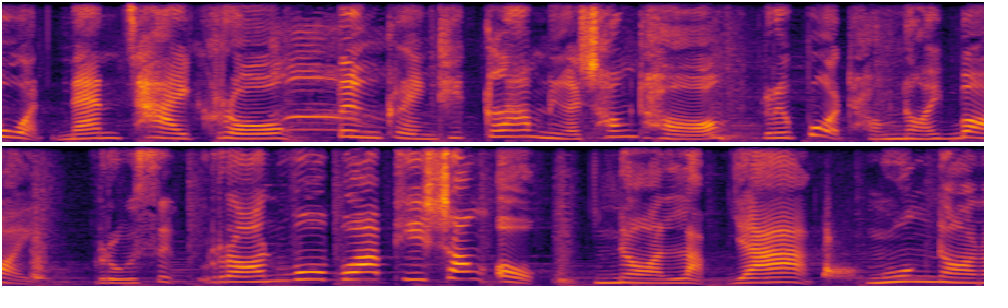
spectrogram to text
ปวดแน่นชายโครง ตึงเกร็งที่กล้ามเนื้อช่องท้อง หรือปวดท้องน้อยบ่อย รู้สึกร้อนวูบวาบที่ช่องอก นอนหลับยาก ง่วงนอน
